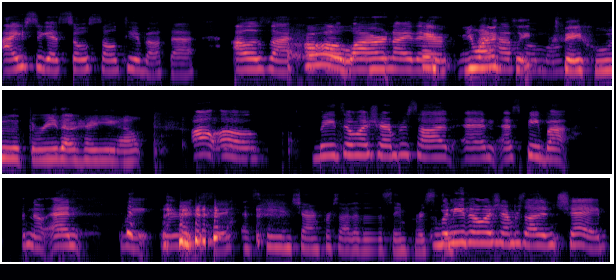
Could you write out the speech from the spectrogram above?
I used to get so salty about that. I was like, oh, Oh, why aren't I there? Hey, you want to FOMO. say who the three that are hanging out? Oh, oh, Benita, my Sharon Prasad, and SP, but no, and wait, what did I say? SP and Sharon Prasad are the same person. Benita, my Sharon Prasad, and Shay.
